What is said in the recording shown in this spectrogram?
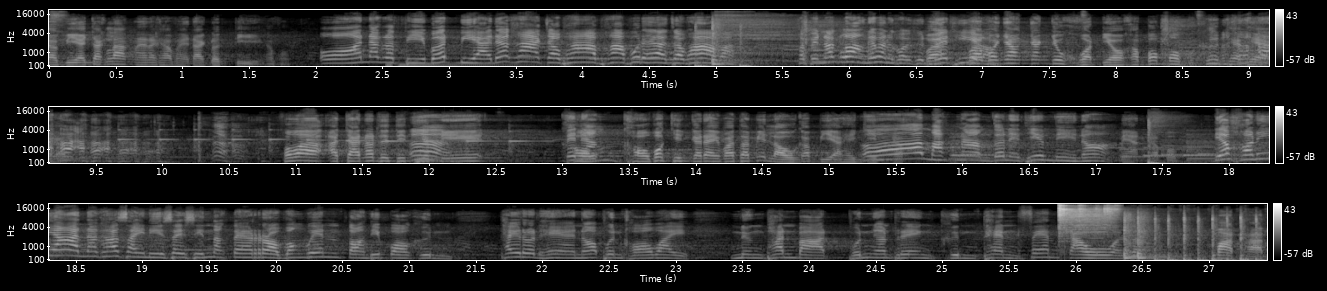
กับเบียร์จักล่างนะครับ ให้นักดนตรีครับผมอ๋อนักดนตรีเบิร์ดเบียร์เด้อค่ะเจ้าภาพค่ะผู้ใดล่ะเจ้าภาพอะเขาเป็นนักร้องได้มันคอยขึ้นว่าเวทีว่าเหรบ่อยังยังอยู่ขวดเดียวครับบ่หมมขึ้นแท้ๆครับเพราะว่าอาจารย์นักดนตรีทีมนี้ เป็นเขาหยัง เขาบ่กินก็ได้ว่าถ้ามีเหล้ากับเบียร์ให้เอกินครับอมักน้ำตัวในทีมนี้เนาะ แม่นครับผมเดี๋ยวขออนุญาตนะคะ ใส่หนีใส่สินตั้งแต่รอบวังเว้นตอนที่ปอขึ้น ไทยรถแห่เนาะเพิ่นขอไว้ 1,000 บาท ผลงานเพลงขึ้นแท่นแฟนเก่าอะจ้ะมาทัน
